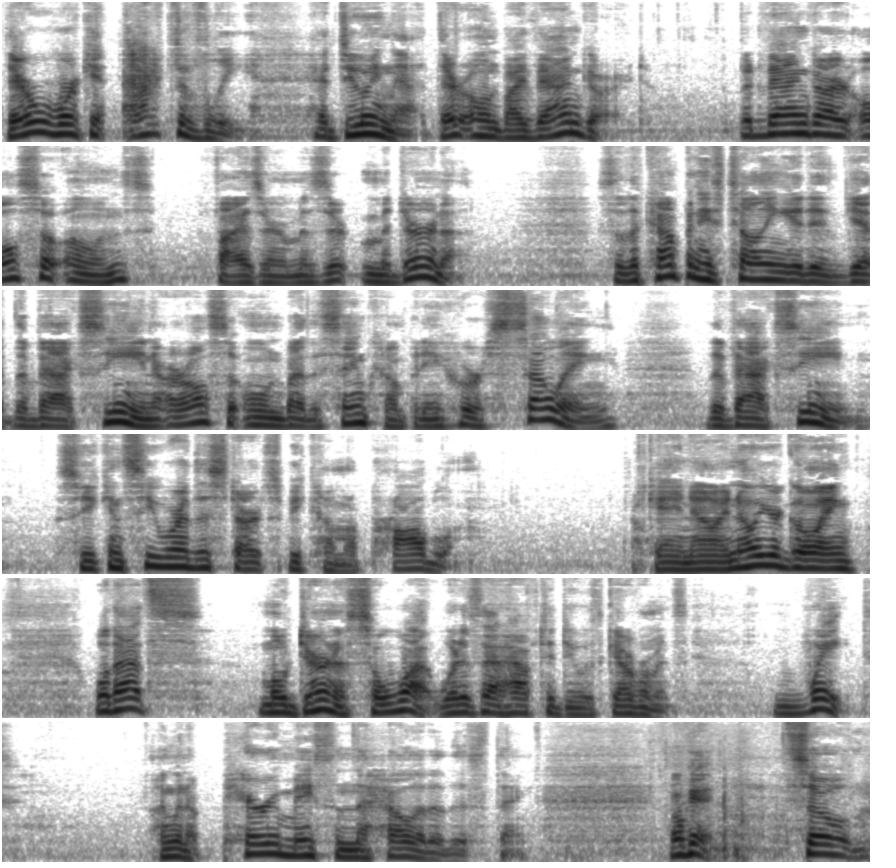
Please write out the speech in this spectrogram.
They're working actively at doing that. They're owned by Vanguard. But Vanguard also owns Pfizer and Moderna. So the companies telling you to get the vaccine are also owned by the same company who are selling the vaccine. So you can see where this starts to become a problem. Okay, now I know you're going, well, that's Moderna. So what? What does that have to do with governments? Wait, I'm going to Perry Mason the hell out of this thing. Okay, so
